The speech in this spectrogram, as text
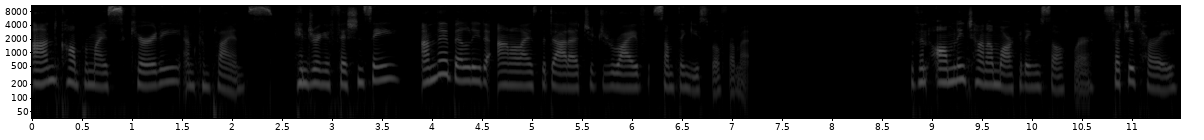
and compromise security and compliance, hindering efficiency and the ability to analyse the data to derive something useful from it. With an omni channel marketing software such as Hurree,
